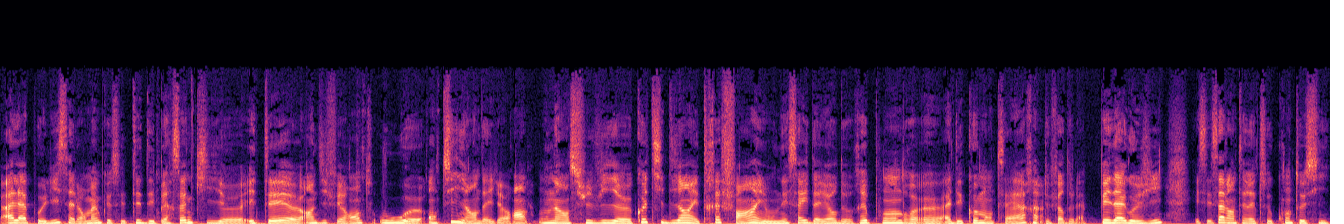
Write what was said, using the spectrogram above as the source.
à la police, alors même que c'était des personnes qui euh, étaient euh, indifférentes ou euh, anti hein, d'ailleurs. Hein. On a un suivi quotidien et très fin et on essaye d'ailleurs de répondre à des commentaires, de faire de la pédagogie et c'est ça l'intérêt de ce compte aussi.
